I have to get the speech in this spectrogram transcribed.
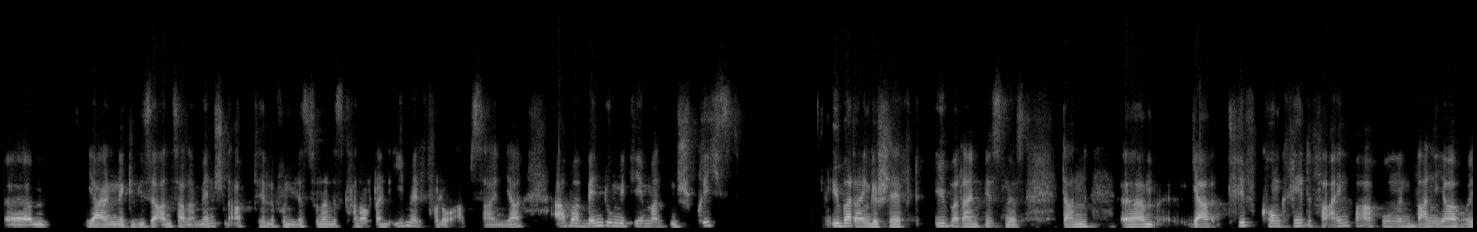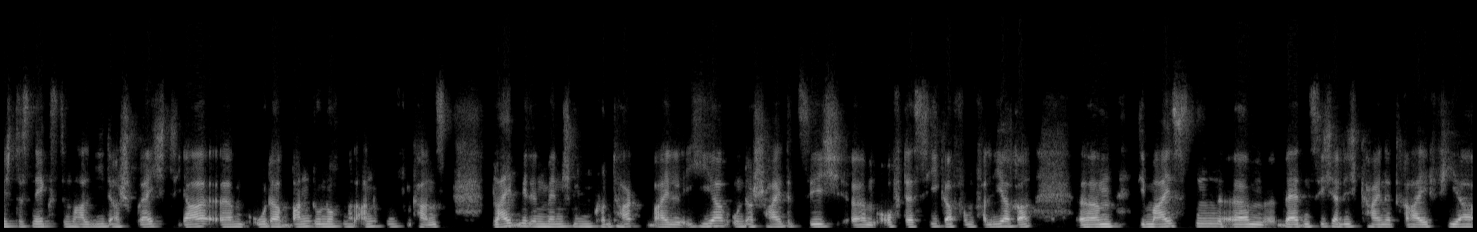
ähm, ja eine gewisse Anzahl an Menschen abtelefonierst, sondern es kann auch dein E-Mail-Follow-up sein, ja. Aber wenn du mit jemandem sprichst, über dein Geschäft, über dein Business, dann ähm, ja, triff konkrete Vereinbarungen, wann ihr euch das nächste Mal widersprecht, ja, ähm, oder wann du nochmal anrufen kannst. Bleib mit den Menschen in Kontakt, weil hier unterscheidet sich ähm, oft der Sieger vom Verlierer. Ähm, die meisten ähm, werden sicherlich keine drei, vier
